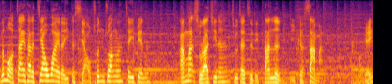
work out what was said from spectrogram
那么在它的郊外的一个小村庄呢，这一边呢，阿玛苏拉基呢就在这里担任一个萨满，OK，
